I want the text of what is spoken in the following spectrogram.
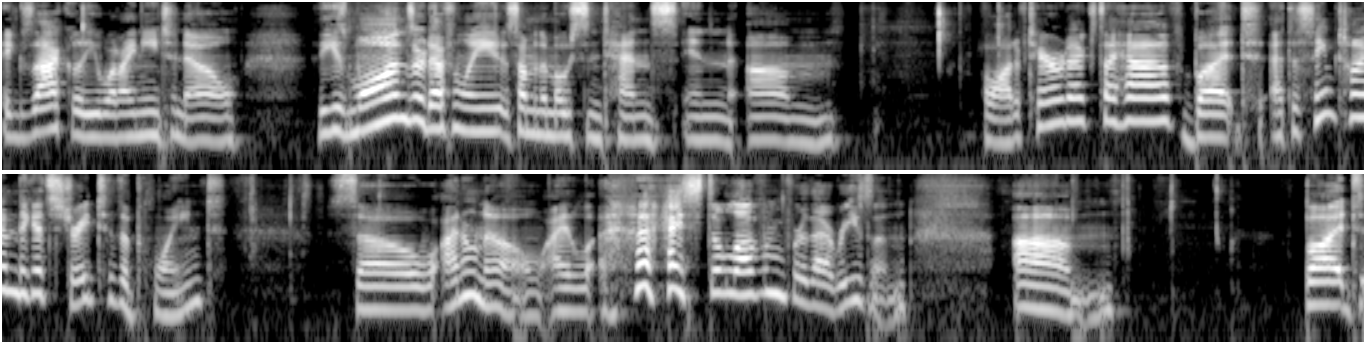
exactly what I need to know these wands are definitely some of the most intense in um, a lot of tarot decks I have, but at the same time, they get straight to the point. So, I don't know. I, I still love them for that reason. Um, but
